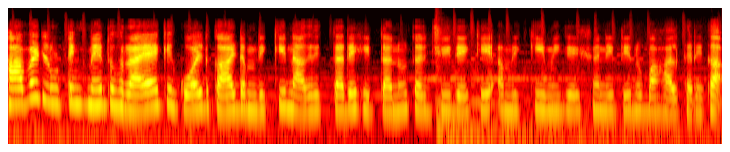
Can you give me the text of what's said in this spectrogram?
ਹਾਰਵਰਡ ਲੂਟਿੰਗ ਨੇ ਦੁਹਰਾਇਆ ਕਿ 골ਡ ਕਾਰਡ ਅਮਰੀਕੀ ਨਾਗਰਿਕਤਾ ਦੇ ਹਿੱਤਾਂ ਨੂੰ ਤਰਜੀਹ ਦੇ ਕੇ ਅਮਰੀਕੀ ਇਮੀਗ੍ਰੇਸ਼ਨ ਨੀਤੀ ਨੂੰ ਬਹਾਲ ਕਰੇਗਾ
